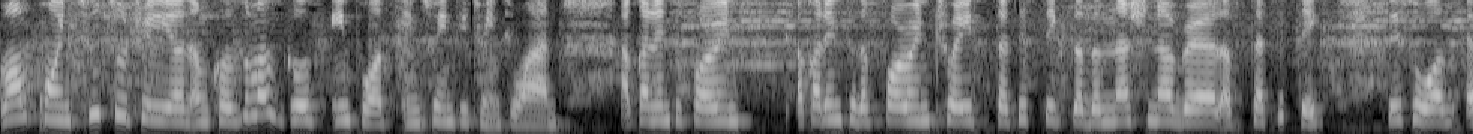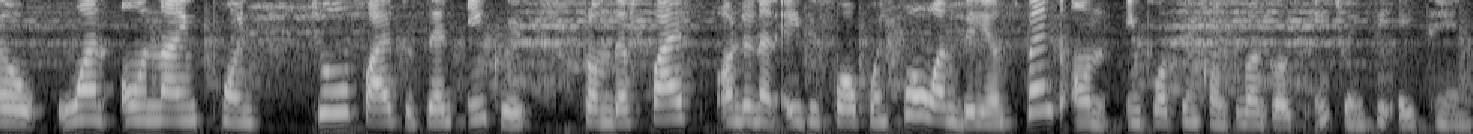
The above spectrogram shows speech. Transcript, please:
1.22 trillion on consumers goods imports in 2021 according to foreign according to the foreign trade statistics of the National Bureau of Statistics this was a 109. 25% increase from the 584.41 billion spent on importing consumer goods in 2018.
